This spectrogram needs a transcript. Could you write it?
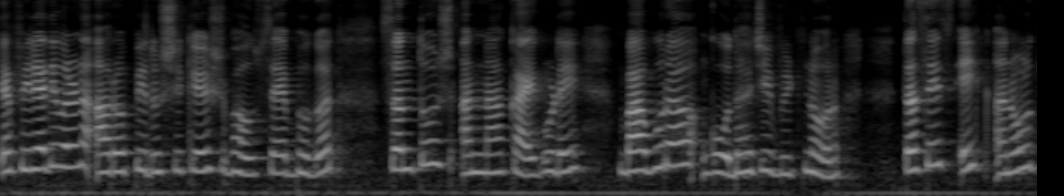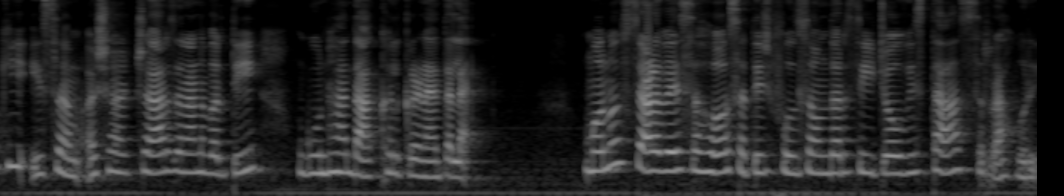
त्या फिर्यादीवरून आरोपी ऋषिकेश भाऊसाहेब भगत संतोष अण्णा कायगुडे बाबुराव गोधाजी विटनोर तसेच एक अनोळखी इसम अशा चार जणांवरती गुन्हा दाखल करण्यात आला मनोज साळवेसह सतीश फुलसौंदर सी चोवीस तास राहुरी.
